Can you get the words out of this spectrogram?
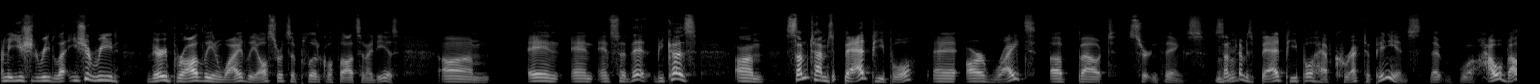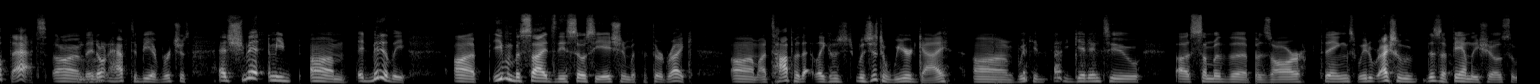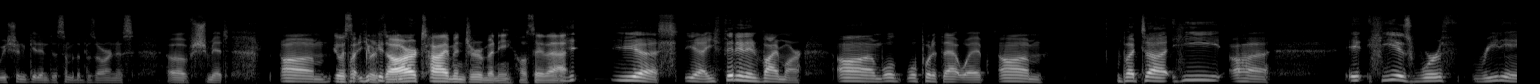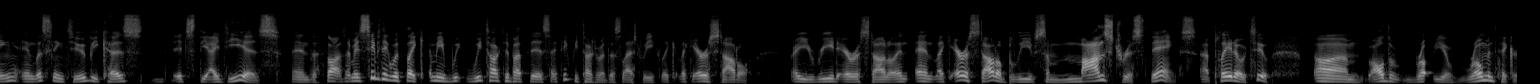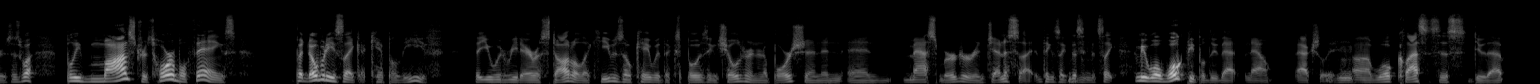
I mean, you should read. You should read very broadly and widely all sorts of political thoughts and ideas. Um, and and and so that because um, sometimes bad people uh, are right about certain things. Mhm. Sometimes bad people have correct opinions. That well, how about that? Um, They Mhm. don't have to be a virtuous. And Schmitt, I mean, um, admittedly, uh, even besides the association with the Third Reich, um, on top of that, like, it was, was just a weird guy. Um, we could, we could get into uh, some of the bizarre things. We actually this is a family show, so we shouldn't get into some of the bizarreness of Schmitt. Um, it was a you could- bizarre time in Germany I'll say that yes, yeah, he fit in in Weimar. Um, we'll we'll put it that way. Um, but uh, he uh, it, he is worth reading and listening to because it's the ideas and the thoughts. I mean, same thing with like I mean, we, we talked about this. I think we talked about this last week. Like like Aristotle, right? You read Aristotle, and, and like Aristotle believes some monstrous things. Uh, Plato too. Um, all the Ro- you know Roman thinkers as well believe monstrous, horrible things. But nobody's like, I can't believe that you would read Aristotle. Like he was okay with exposing children and abortion and, and mass murder and genocide and things like this. Mhm. And it's like, I mean, well, woke people do that now. Actually, Mhm. uh, woke classicists do that.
